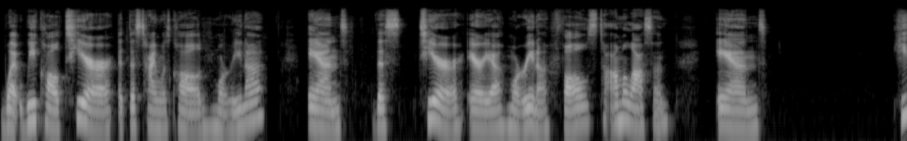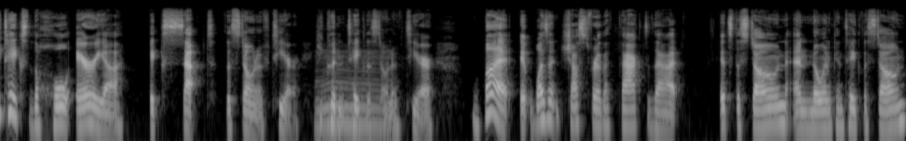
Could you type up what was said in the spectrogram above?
what we call Tear at this time was called Morena. And this Tear area, Morena, falls to Amalasan. And he takes the whole area except the Stone of Tear. He couldn't take the Stone Mm. of Tear. But it wasn't just for the fact that it's the stone and no one can take the stone.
